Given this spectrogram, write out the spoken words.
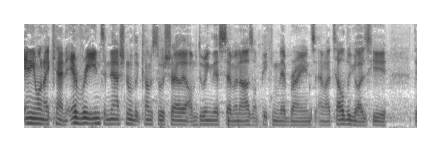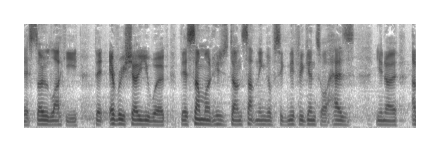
anyone I can. Every international that comes to Australia, I'm doing their seminars, I'm picking their brains, and I tell the guys here, they're so lucky that every show you work, there's someone who's done something of significance or has, you know, a,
